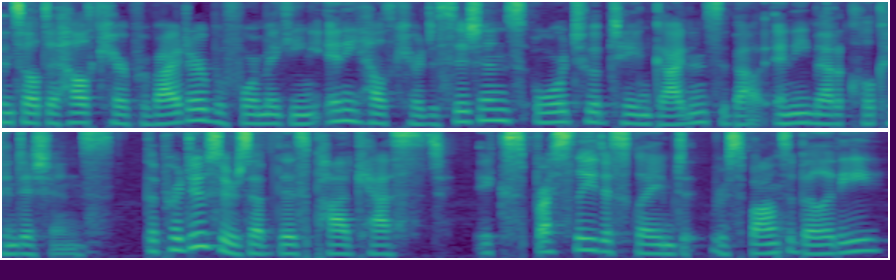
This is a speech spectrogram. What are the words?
Consult a healthcare provider before making any healthcare decisions or to obtain guidance about any medical conditions. The producers of this podcast expressly disclaimed responsibility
